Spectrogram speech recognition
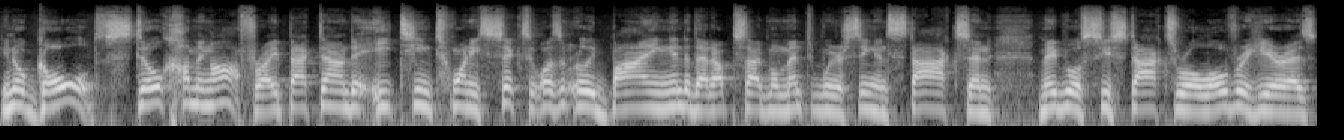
you know, gold still coming off right back down to 1826. It wasn't really buying into that upside momentum we were seeing in stocks, and maybe we'll see stocks roll over here as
